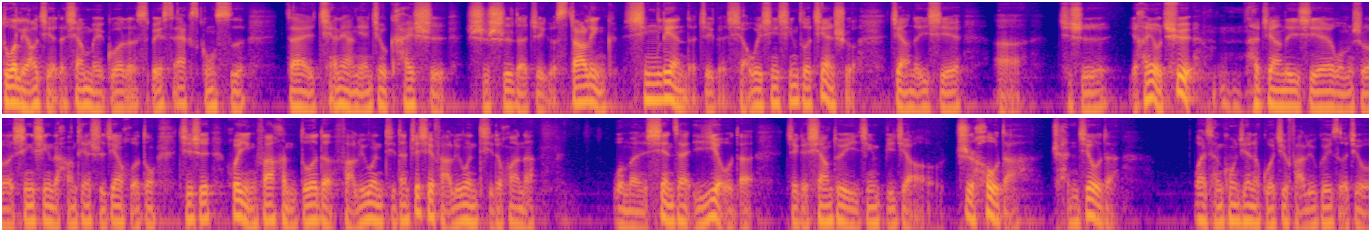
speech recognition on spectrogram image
多了解的，像美国的 SpaceX 公司在前两年就开始实施的这个 Starlink 星链的这个小卫星星座建设，这样的一些呃，其实也很有趣。那这样的一些我们说新兴的航天实践活动，其实会引发很多的法律问题，但这些法律问题的话呢？我们现在已有的这个相对已经比较滞后的陈旧的外层空间的国际法律规则就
